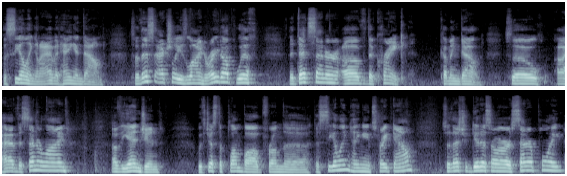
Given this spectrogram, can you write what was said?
the ceiling and I have it hanging down. So this actually is lined right up with the dead center of the crank coming down. So I have the center line of the engine with just a plumb bob from the, the ceiling hanging straight down. So that should get us our center point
